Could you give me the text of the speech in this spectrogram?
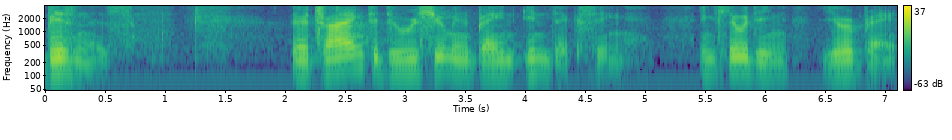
business. They're trying to do human brain indexing, including your brain.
